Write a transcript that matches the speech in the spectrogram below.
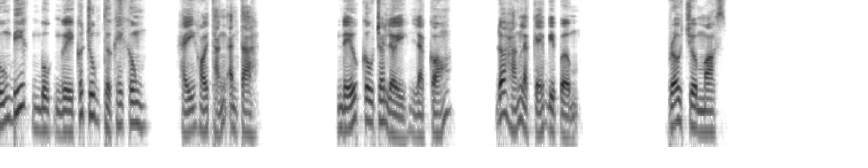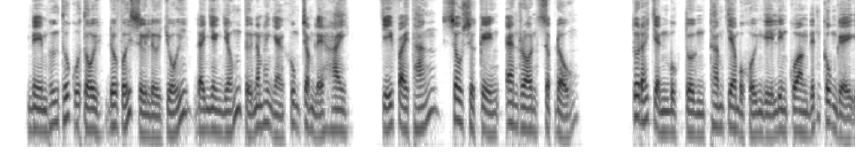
Muốn biết một người có trung thực hay không, hãy hỏi thẳng anh ta. Nếu câu trả lời là có, đó hẳn là kẻ bị bợm. Roger Marx Niềm hứng thú của tôi đối với sự lừa dối đã nhân nhóm từ năm 2002, chỉ vài tháng sau sự kiện Enron sụp đổ. Tôi đã dành một tuần tham gia một hội nghị liên quan đến công nghệ,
